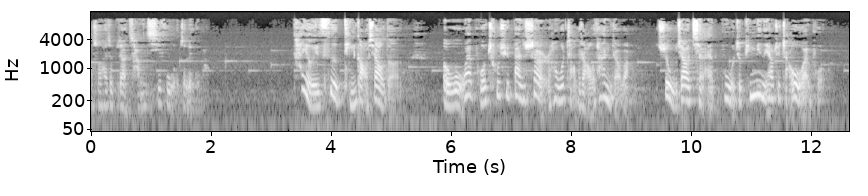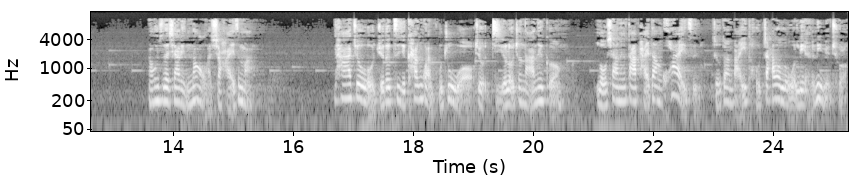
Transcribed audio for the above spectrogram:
我说他就比较常欺负我之类的吧。他有一次挺搞笑的。呃，我外婆出去办事儿，然后我找不着她，你知道吧？睡午觉起来不，我就拼命的要去找我外婆，然后就在家里闹了。小孩子嘛，他就觉得自己看管不住我，就急了，就拿那个楼下那个大排档筷子折断，把一头扎到了我脸里面去了。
